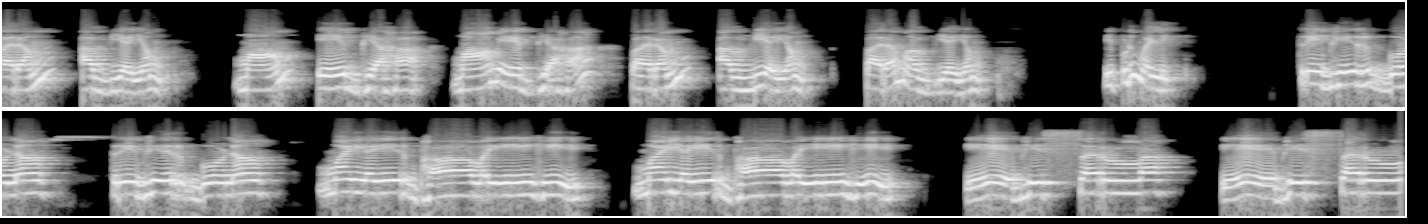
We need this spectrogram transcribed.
పరం అవ్యయం. మాం ఏభ్య మామేభ్య పరం అవ్యయం పరమవ్యయం ఇప్పుడు మళ్ళీ. త్రిభిర్గుణ త్రిభిర్గుణ మయైర్భావై. मयैर्भावैः एभिः सर्व एभिः सर्व।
